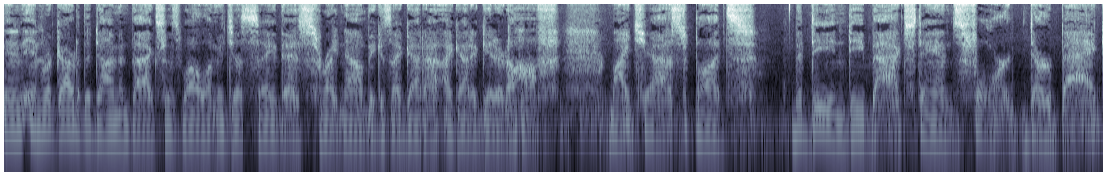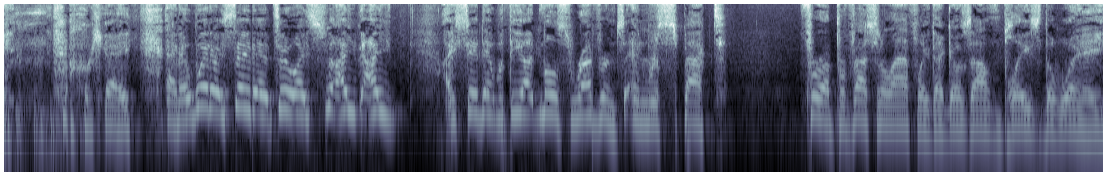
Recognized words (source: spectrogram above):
in, in regard to the Diamondbacks as well, let me just say this right now because I gotta I gotta get it off my chest. But the D and D back stands for dirtbag. okay, and when I say that too, I, I I I say that with the utmost reverence and respect for a professional athlete that goes out and plays the way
